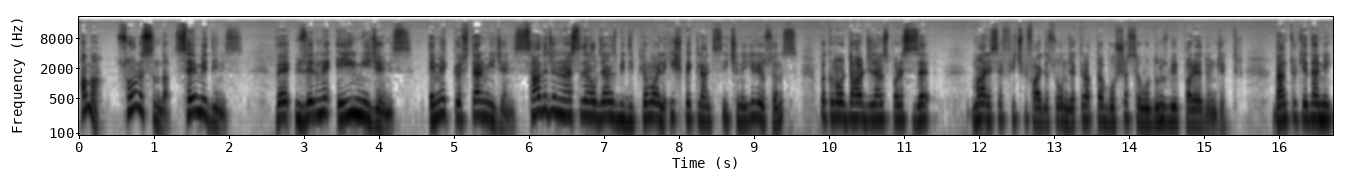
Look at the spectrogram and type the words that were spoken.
Ama sonrasında sevmediğiniz ve üzerine eğilmeyeceğiniz, emek göstermeyeceğiniz, sadece üniversiteden alacağınız bir diploma ile iş beklentisi içine giriyorsanız bakın orada harcayacağınız para size maalesef hiçbir faydası olmayacaktır. Hatta boşa savurduğunuz bir paraya dönecektir. Ben Türkiye'de hani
